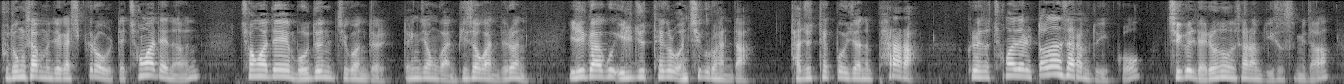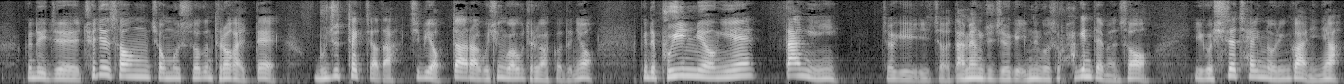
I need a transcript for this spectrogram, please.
부동산 문제가 시끄러울 때 청와대는 청와대의 모든 직원들, 행정관, 비서관들은 1가구 1주택을 원칙으로 한다. 다주택 보유자는 팔아라. 그래서 청와대를 떠난 사람도 있고 직을 내려놓은 사람도 있었습니다. 근데 이제 최재성 정무수석은 들어갈 때 무주택자다. 집이 없다라고 신고하고 들어갔거든요. 근데 부인 명의의 땅이 저기 저 남양주 지역에 있는 것으로 확인되면서 이거 시세 차익 노린 거 아니냐.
